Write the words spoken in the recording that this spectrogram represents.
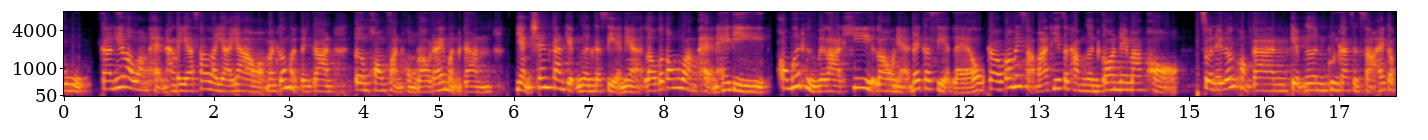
ลูกๆ การที่เราวางแผนทางระยะสั้นระยะยาวอะมันก็เหมือนเป็นการเติมความฝันของเราได้เหมือนกัน อย่างเช่น การเก็บเงินเกษียณเนี่ยเราก็ต้องวางแผนให้ดี พอเมื่อถึงเวลาที่เราเนี่ยได้เกษียณแล้ว เราก็ไม่สามารถที่จะทำเงินก้อนได้มากพอส่วนในเรื่องของการเก็บเงินทุนการศึกษาให้กับ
